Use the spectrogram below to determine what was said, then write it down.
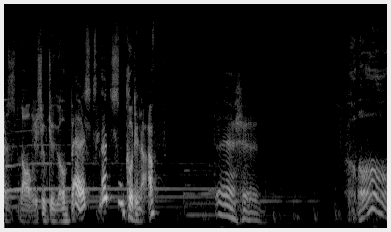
As long as you do your best, that's good enough. oh.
